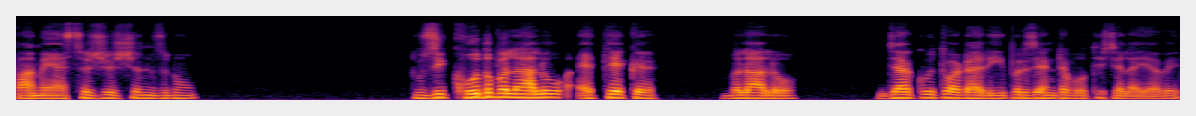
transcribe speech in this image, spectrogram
ਭਾਵੇਂ ਐਸੋਸੀਏਸ਼ਨਸ ਨੂੰ, ਤੁਸੀਂ ਖੁਦ ਬੁਲਾ ਲਓ, ਇੱਥੇ ਇੱਕ ਬੁਲਾ ਲਓ। ਜਾਂ ਕੋਈ ਤੁਹਾਡਾ ਰਿਪਰੈਜ਼ੈਂਟੇਟਿਵ ਉੱਥੇ ਚਲਾ ਜਾਵੇ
